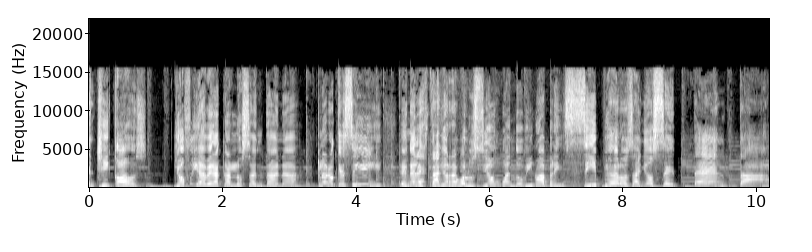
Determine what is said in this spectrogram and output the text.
Chicos, yo fui a ver a Carlos Santana. Claro que sí, en el Estadio Revolución cuando vino a principios de los años 70.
